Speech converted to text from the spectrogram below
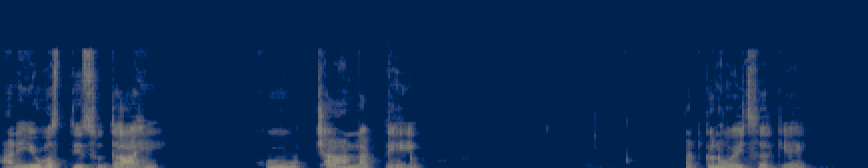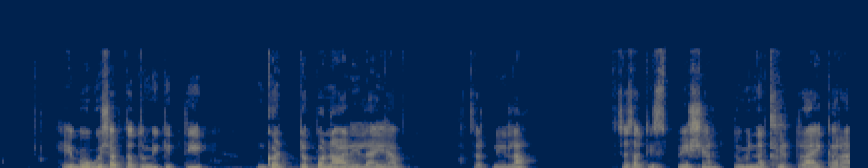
आणि व्यवस्थितसुद्धा आहे. खूप छान लागते हे. पटकन व्हायसारखी आहे. हे बघू शकता तुम्ही किती घट्टपणा आलेला आहे या चटणीला. त्याच्यासाठी स्पेशल तुम्ही नक्की ट्राय करा.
